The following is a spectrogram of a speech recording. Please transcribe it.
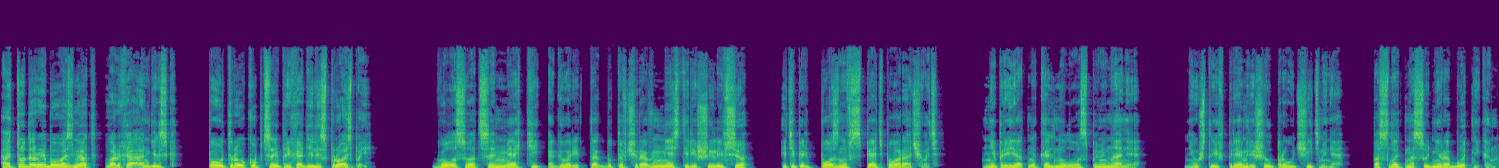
Оттуда рыбу возьмет в Архангельск. Поутру купцы приходили с просьбой. Голос у отца мягкий, а говорит так, будто вчера вместе решили все, и теперь поздно вспять поворачивать. Неприятно кольнуло воспоминание. Неужто и впрямь решил проучить меня, послать на судне работникам?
